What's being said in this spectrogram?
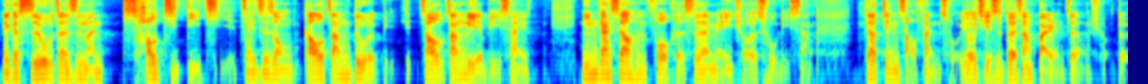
那个失误真的是蛮超级低级，在这种高张度的比高张力的比赛，你应该是要很 focus 在每一球的处理上。要减少犯错，尤其是对上拜仁这种球队，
